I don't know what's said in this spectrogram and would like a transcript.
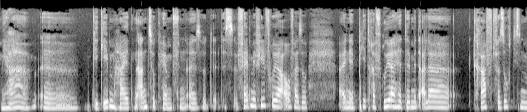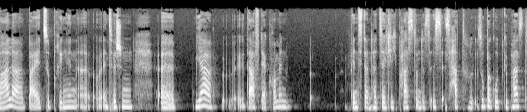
ja, äh, Gegebenheiten anzukämpfen. Also das fällt mir viel früher auf. Also eine Petra früher hätte mit aller Kraft versucht, diesen Maler beizubringen. Äh, inzwischen, äh, ja, darf der kommen, wenn es dann tatsächlich passt. Und es ist, es hat super gut gepasst.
